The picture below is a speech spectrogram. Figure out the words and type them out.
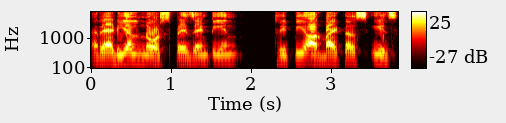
radial nodes present in 3p orbitals is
